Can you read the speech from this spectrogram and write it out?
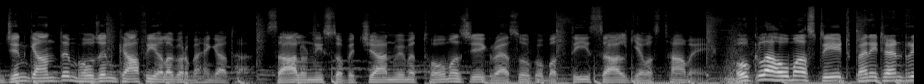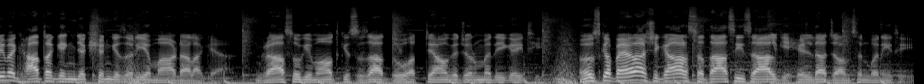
जिनका अंतिम भोजन काफ़ी अलग और महँगा था। साल उन्नीस में थॉमस जे ग्रेसो को 32 साल की अवस्था में ओक्लाहोमा स्टेट पेनिटेंट्री में घातक इंजेक्शन के ज़रिए मार डाला गया। ग्रासो की मौत की सजा दो हत्याओं के जुर्म में दी गई थी। उसका पहला शिकार सतासी साल की हिल्डा जॉनसन बनी थी,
